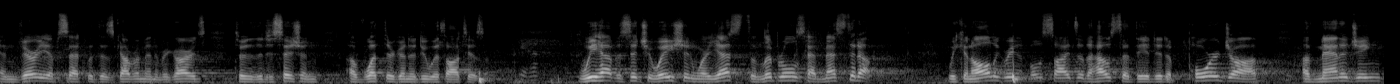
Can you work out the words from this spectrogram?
and very upset with this government in regards to the decision of what they're going to do with autism. Yeah. We have a situation where, yes, the Liberals had messed it up. We can all agree on both sides of the House that they did a poor job of managing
